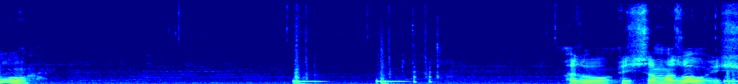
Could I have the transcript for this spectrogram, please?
So. Also, ich sag mal so, ich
